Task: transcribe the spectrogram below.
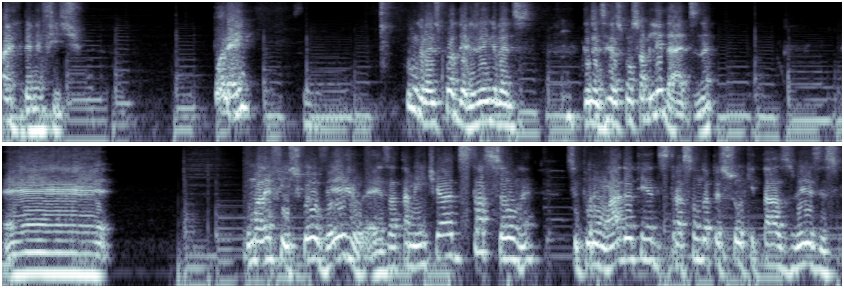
Olha que benefício. Porém, com grandes poderes vem grandes, grandes responsabilidades, né? É... O malefício que eu vejo é exatamente a distração, né? Se por um lado eu tenho a distração da pessoa que está, às vezes,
